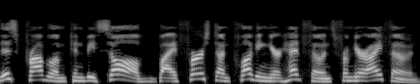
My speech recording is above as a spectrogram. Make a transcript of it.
This problem can be solved by first unplugging your headphones from your iPhone.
